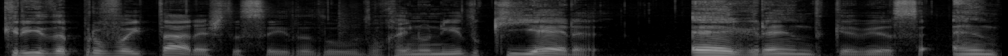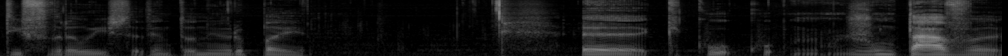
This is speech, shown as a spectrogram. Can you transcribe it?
querido aproveitar esta saída do, do Reino Unido, que era a grande cabeça antifederalista dentro da União Europeia, uh, que juntava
